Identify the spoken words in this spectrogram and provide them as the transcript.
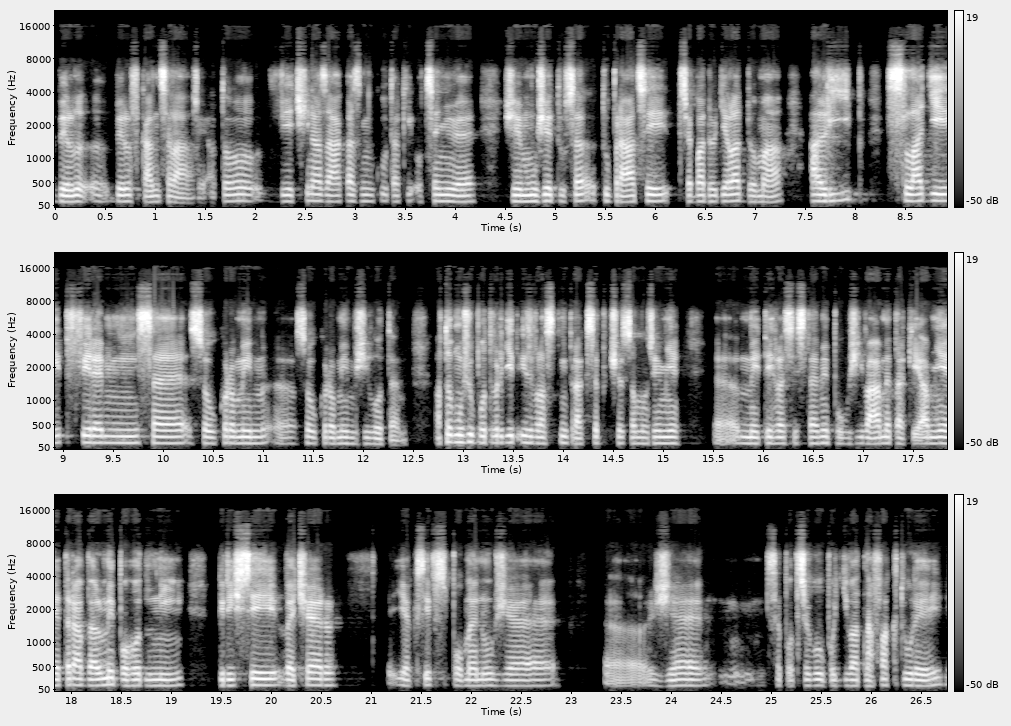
byl, byl v kanceláři. A to většina zákazníků taky oceňuje, že může tu, tu práci třeba dodělat doma a líp sladit firemní se soukromým, e, soukromým životem. A to můžu potvrdit i z vlastní praxe, protože samozřejmě my tyhle systémy používáme taky a mě je teda velmi pohodlný, když si večer jak si vzpomenu, že, eh, že se potřebuji podívat na faktury,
